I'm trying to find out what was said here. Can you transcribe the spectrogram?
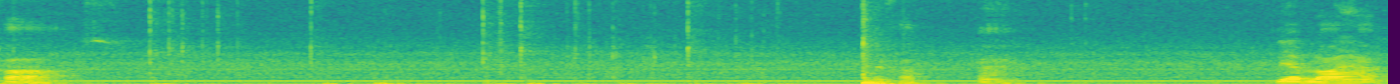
class นะครับ อะ เรียบร้อยครับ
